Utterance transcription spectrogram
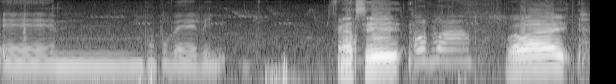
et, vous pouvez venir. Merci. Au revoir. Bye bye.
